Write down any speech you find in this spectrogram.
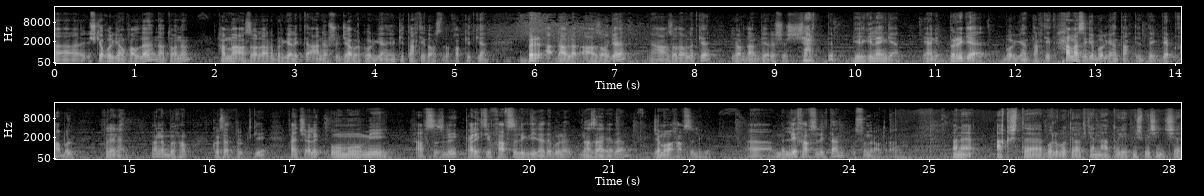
eh, ishga qo'yilgan holda natoni hamma a'zolari birgalikda ana shu jabr ko'rgan yoki tahdid ostida qolib ketgan bir davlat a'zoga eh, a'zo davlatga yordam berishi shart deb belgilangan ya'ni biriga bo'lgan tahdid hammasiga bo'lgan tahdiddek deb qabul qilinadi. Mana bu ham ko'rsatib turibdiki qanchalik umumiy xavfsizlik kollektiv xavfsizlik deyiladi buni nazariyada jamoa xavfsizligi. Eh, milliy xavfsizlikdan ustunroq turadi. Mana aqshda bo'lib o'tayotgan nato yetmish beshinchi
